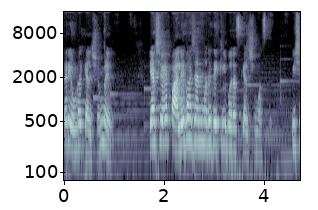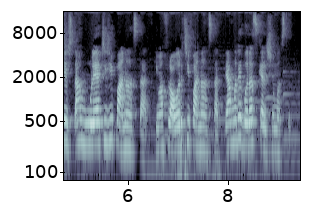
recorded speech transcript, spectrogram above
तर एवढं कॅल्शियम मिळेल. त्याशिवाय पालेभाज्यांमध्ये देखील बरंच कॅल्शियम असतं. विशेषतः मुळ्याची जी पानं असतात किंवा फ्लॉवरची पानं असतात त्यामध्ये बरंच कॅल्शियम असतं.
